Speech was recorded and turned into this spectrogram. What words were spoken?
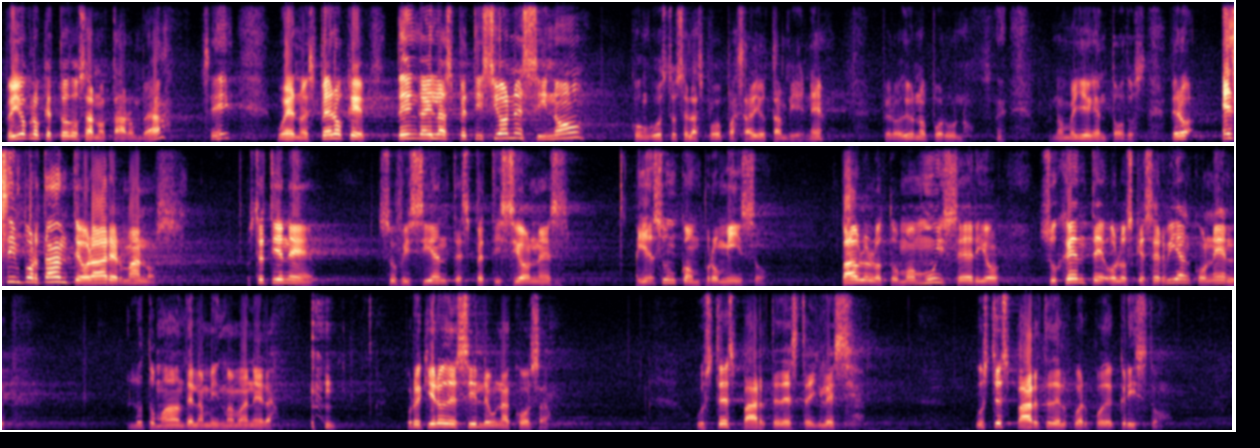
Pero yo creo que todos anotaron, ¿verdad? ¿Sí? Bueno, espero que tenga ahí las peticiones, si no, con gusto se las puedo pasar yo también, ¿eh? Pero de uno por uno no me lleguen todos. Pero es importante orar, hermanos. Usted tiene suficientes peticiones y es un compromiso. Pablo lo tomó muy serio, su gente o los que servían con él lo tomaban de la misma manera. Porque quiero decirle una cosa, usted es parte de esta iglesia, usted es parte del cuerpo de Cristo,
